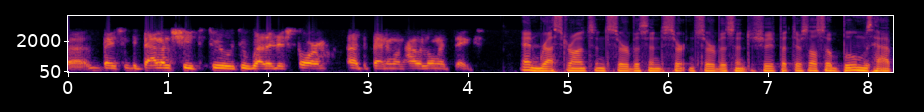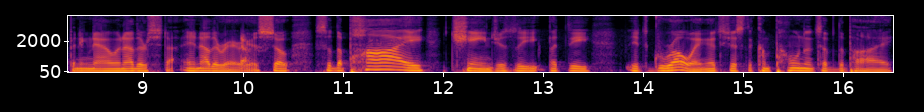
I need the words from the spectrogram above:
uh, basically balance sheet to to weather the storm, uh, depending on how long it takes. And restaurants and service and certain service industries, but there's also booms happening now in other stuff in other areas. So so the pie changes the but the it's growing. It's just the components of the pie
